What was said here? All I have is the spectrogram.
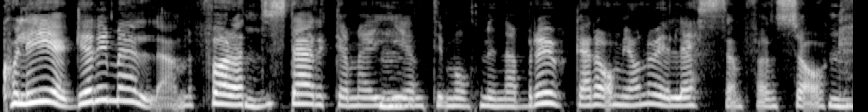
kollegor emellan för att Mm. stärka mig Mm. gentemot mina brukare. Om jag nu är ledsen för en sak, Mm.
